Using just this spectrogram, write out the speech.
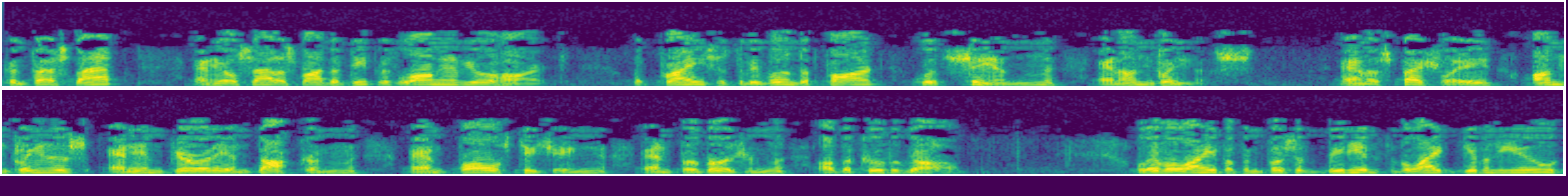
confess that, and He'll satisfy the deepest longing of your heart. The price is to be willing to part with sin and uncleanness, and especially uncleanness and impurity and doctrine and false teaching and perversion of the truth of God. Live a life of implicit obedience to the light given to you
